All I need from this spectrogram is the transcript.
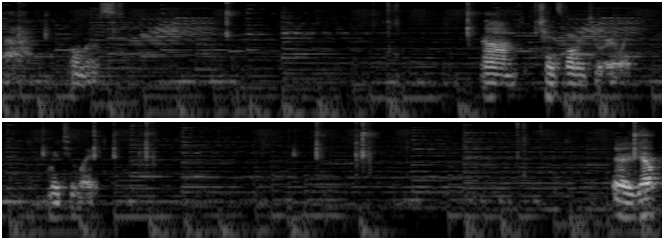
ah, almost. Um, transforming too early. Way too late. There you go.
